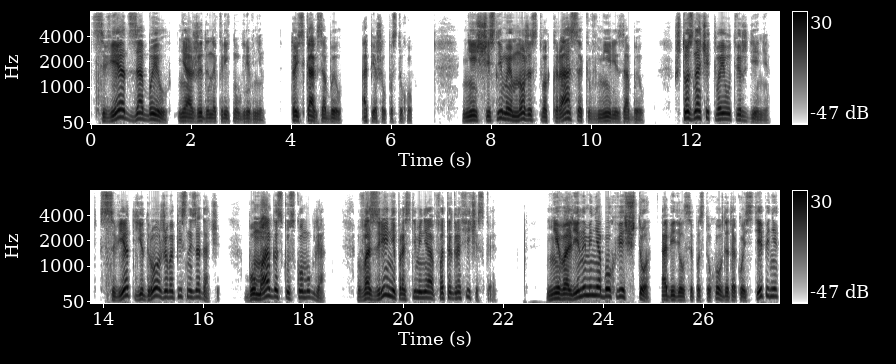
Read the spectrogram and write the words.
Цвет забыл, неожиданно крикнул Гривнин. То есть как забыл? опешил Пастухов. Неисчислимое множество красок в мире забыл. Что значит твое утверждение? Свет — ядро живописной задачи. Бумага с куском угля. Воззрение, прости меня, фотографическое. Не вали на меня, бог весь что, — обиделся Пастухов до такой степени,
